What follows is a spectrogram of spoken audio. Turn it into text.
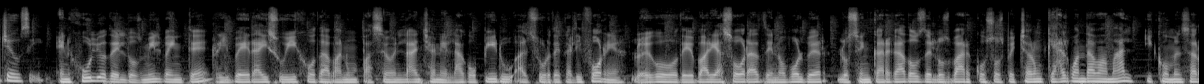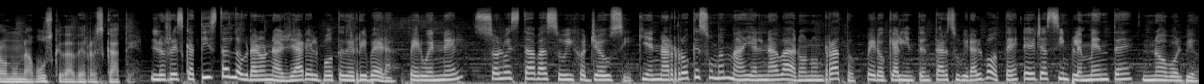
Josie. En julio del 2020, Rivera y su hijo daban un paseo en lancha en el lago Piru al sur de California. Luego de varias horas de no volver, los encargados de los barcos sospecharon que algo andaba mal y comenzaron una búsqueda de rescate. Los rescatistas lograron hallar el bote de Rivera, pero en él solo estaba su hijo Josie, quien narró que su mamá y él nadaron un rato, pero que al intentar subir al bote, ella simplemente no volvió.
